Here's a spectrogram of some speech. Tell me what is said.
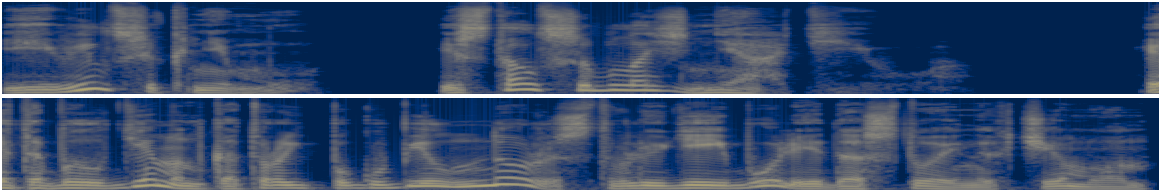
явился к нему и стал соблазнять его. Это был демон, который погубил множество людей более достойных, чем он,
